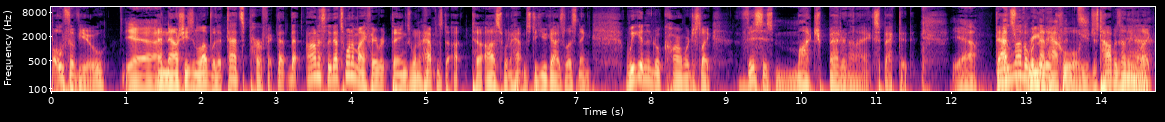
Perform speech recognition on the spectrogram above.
both of you. yeah, and now she's in love with it. That's perfect. That, that honestly, that's one of my favorite things when it happens to uh, to us, when it happens to you guys listening. We get into a car and we're just like, this is much better than I expected. yeah. That's I love it really when that cool. You just hop in something Yeah. you're like.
